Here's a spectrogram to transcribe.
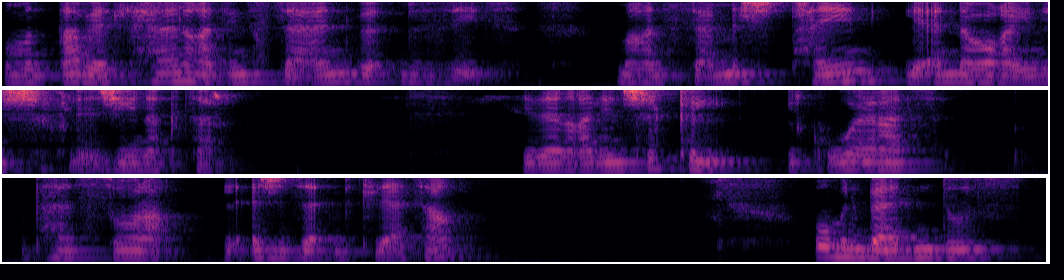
ومن طبيعة الحال غادي نستعن بالزيت. ما غنستعملش الطحين لأنه غينشف العجينه أكثر إذا غادي نشكل الكويرات بهذه الصورة الأجزاء بثلاثة. ومن بعد ندوز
